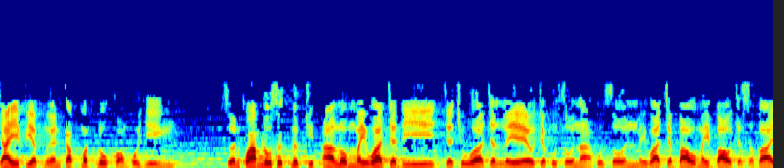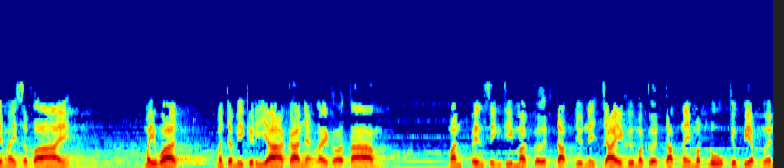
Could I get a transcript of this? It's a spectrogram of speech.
ใจเปรียบเหมือนกับมดลูกของผู้หญิง ส่วนความรู้สึกนึกคิดอารมณ์ไม่ว่าจะดี จะชั่วจะเลว จะกุศลอกุศล ไม่ว่าจะเบาไม่เบาจะสบายไม่สบาย ไม่ว่ามันจะมีกิริยาการอย่างไรก็ตาม มันเป็นสิ่งที่มาเกิดดับอยู่ในใจคือมาเกิดดับในมดลูกจึงเปรียบเหมือน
